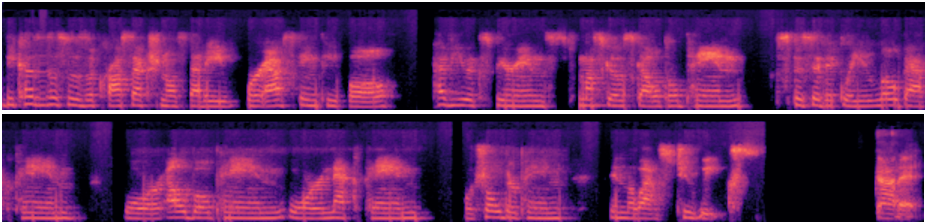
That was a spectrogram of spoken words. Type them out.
because this was a cross sectional study, we're asking people have you experienced musculoskeletal pain, specifically low back pain, or elbow pain, or neck pain, or shoulder pain in the last two weeks? Got it.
